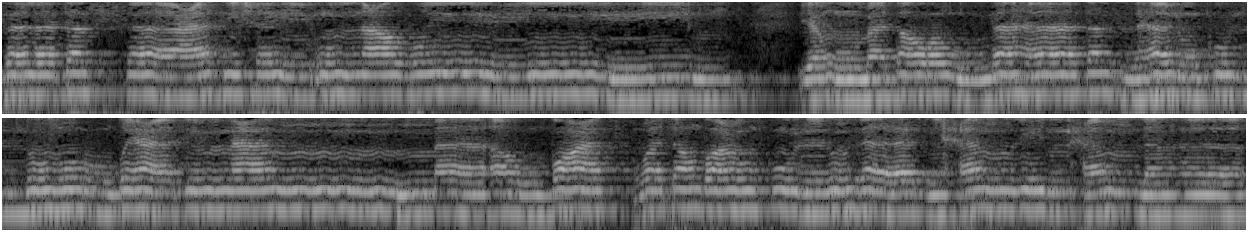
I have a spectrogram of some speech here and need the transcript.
زلزلة الساعة شيء عظيم. يوم ترونها تذهل كل مرضعة عما أرضعت وتضع كل ذات حمل حملها.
